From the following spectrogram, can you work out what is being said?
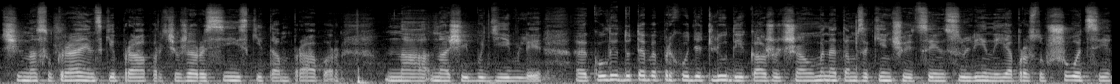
чи в нас український прапор, чи вже російський там прапор на нашій будівлі. Е, Коли до тебе приходять люди і кажуть, що у мене там закінчується інсулін, і я просто в шоці.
